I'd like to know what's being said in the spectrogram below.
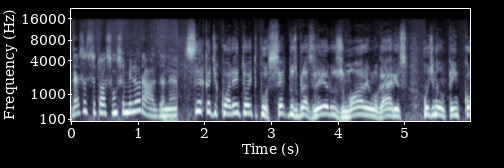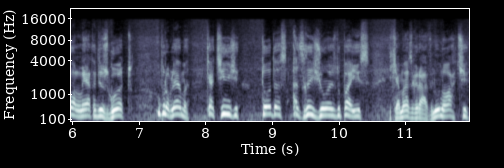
dessa situação ser melhorada, né? Cerca de 48% dos brasileiros moram em lugares onde não tem coleta de esgoto. Um problema que atinge todas as regiões do país e que é mais grave no norte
